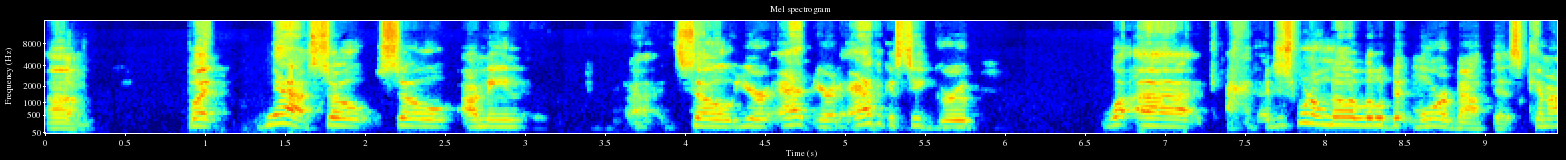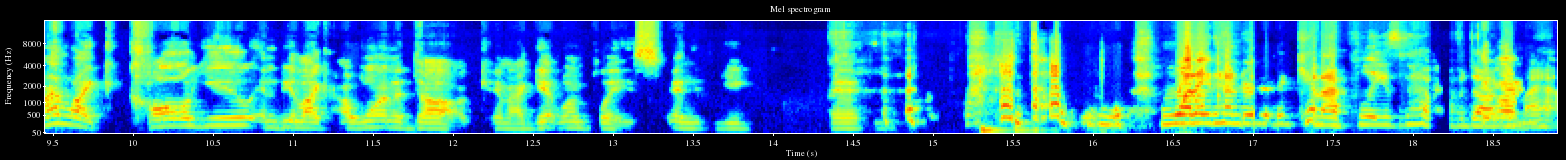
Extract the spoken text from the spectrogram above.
Um, but yeah, so so I mean, uh, so you're at you're an advocacy group. What uh, I just want to know a little bit more about this. Can I like call you and be like, I want a dog. Can I get one, please? And you, and One eight hundred. Can I please have a dog in my house?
